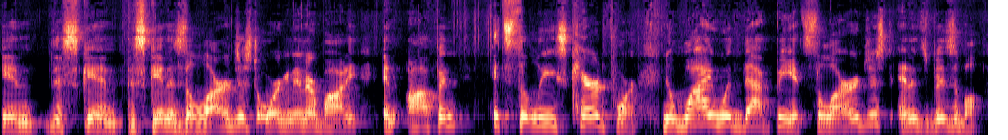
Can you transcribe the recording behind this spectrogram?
in the skin. The skin is the largest organ in our body and often it's the least cared for. Now, why would that be? It's the largest and it's visible.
